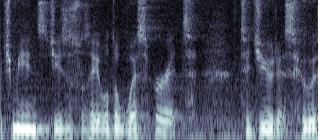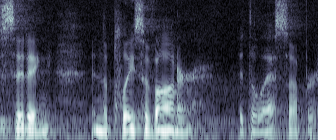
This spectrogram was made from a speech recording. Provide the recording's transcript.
which means Jesus was able to whisper it to Judas, who is sitting in the place of honor at the Last Supper.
